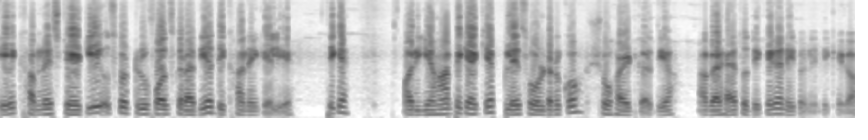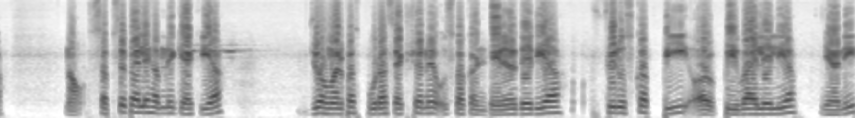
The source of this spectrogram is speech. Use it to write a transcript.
एक हमने स्टेट ली उसको ट्रू फॉल्स करा दिया दिखाने के लिए। ठीक है? और यहाँ पे क्या किया? प्लेस होल्डर को शो हाइड कर दिया। अगर है तो दिखेगा, नहीं तो नहीं दिखेगा। नाउ सबसे पहले हमने क्या किया? जो हमारे पास पूरा सेक्शन है, उसका कंटेनर दे दिया। फिर उसका पी और पी वाई ले लिया। यानी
